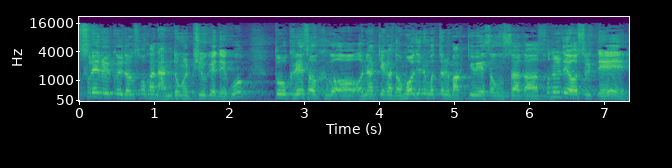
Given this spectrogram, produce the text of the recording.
수레를 끌던 소가 난동을 피우게 되고 또 그래서 그거 어, 언약계가 넘어지는 것들을 막기 위해서 우사가 손을 대었을 때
